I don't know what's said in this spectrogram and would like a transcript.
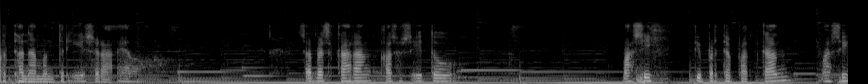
Perdana Menteri Israel. Sampai sekarang kasus itu masih diperdebatkan, masih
